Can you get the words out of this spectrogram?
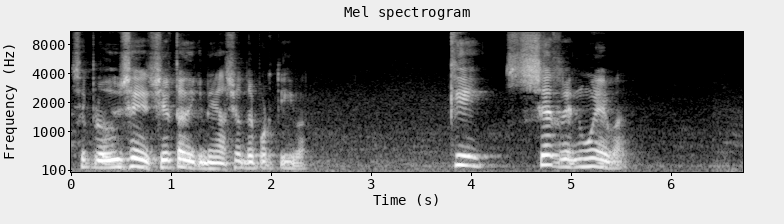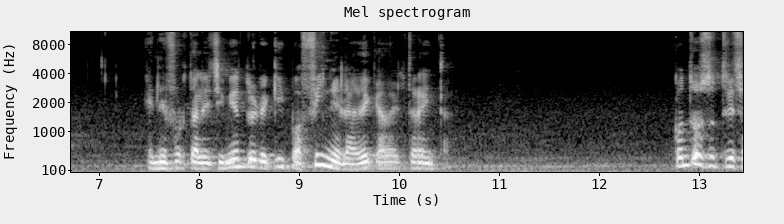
Se produce cierta declinación deportiva que se renueva en el fortalecimiento del equipo a fines de la década del 30 con dos o tres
